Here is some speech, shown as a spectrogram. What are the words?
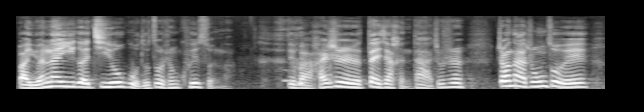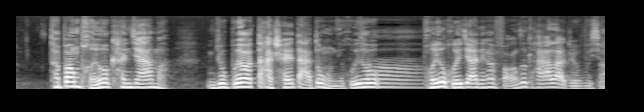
把原来一个绩优股都做成亏损了，对吧？还是代价很大。就是张大中作为他帮朋友看家嘛，你就不要大拆大动，你回头啊朋友回家，你看房子塌了，这不行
